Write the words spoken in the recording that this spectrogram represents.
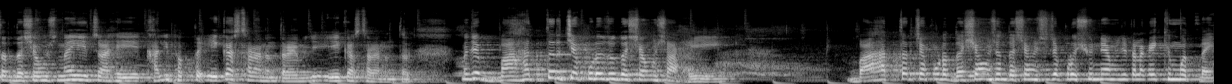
तर दशांश नाहीच आहे खाली फक्त एका स्थळानंतर आहे म्हणजे एका स्थळानंतर. म्हणजे बहात्तरच्या पुढं जो दशांश आहे बहात्तरच्या पुढं दशांश आणि दशांशाच्या पुढं शून्य म्हणजे त्याला काही किंमत नाही.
